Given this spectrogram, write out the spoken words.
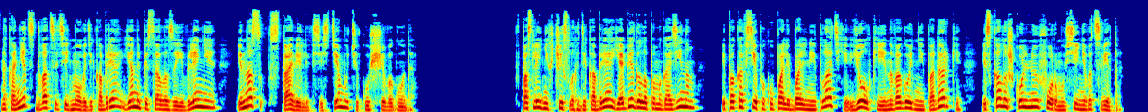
Наконец, 27 декабря я написала заявление, и нас вставили в систему текущего года. В последних числах декабря я бегала по магазинам, и пока все покупали бальные платья, елки и новогодние подарки, искала школьную форму синего цвета,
